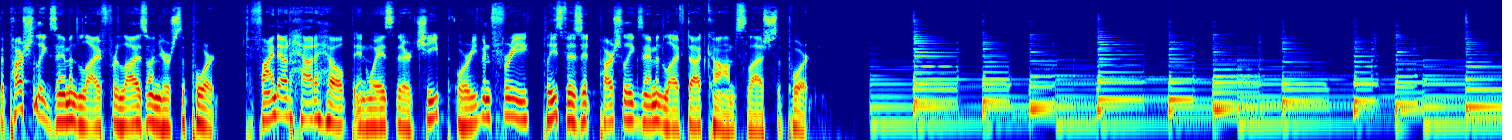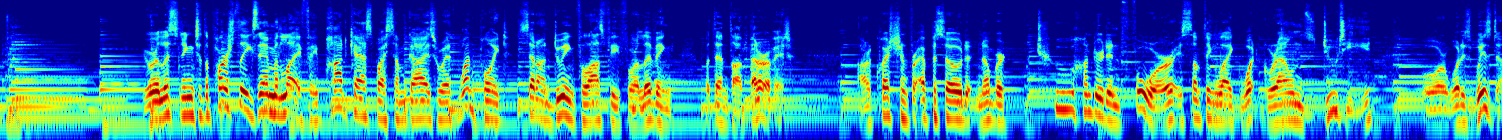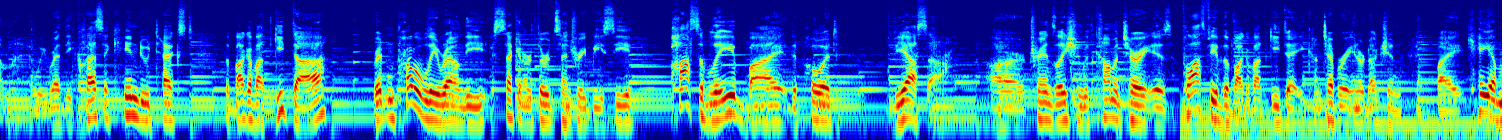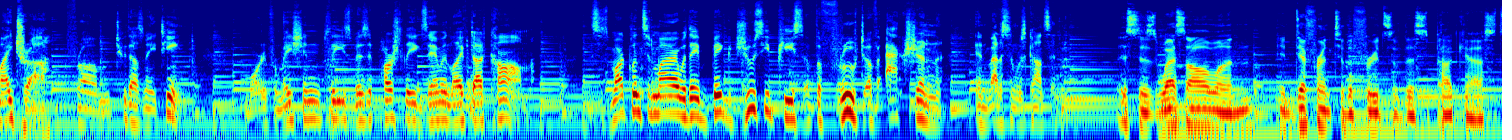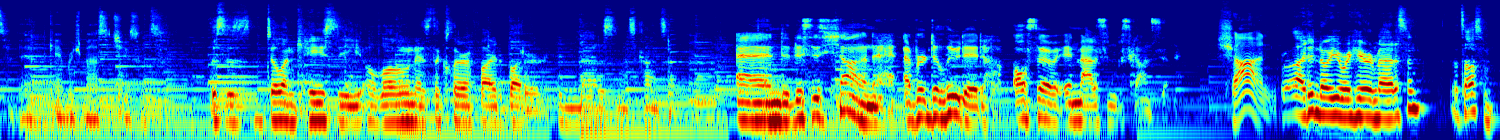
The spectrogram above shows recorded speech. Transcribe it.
The Partially Examined Life relies on your support. To find out how to help in ways that are cheap or even free, please visit partiallyexaminedlife.com slash support. You're listening to The Partially Examined Life, a podcast by some guys who at one point set on doing philosophy for a living, but then thought better of it. Our question for episode number 204 is something like What grounds duty? Or What is wisdom? And we read the classic Hindu text, the Bhagavad Gita, written probably around the 2nd or 3rd century BC, possibly by the poet Vyasa. Our translation with commentary is Philosophy of the Bhagavad Gita, a contemporary introduction by Keya Maitra from 2018. For more information, please visit partiallyexaminedlife.com. This is Mark Linsenmayer with a big, juicy piece of the fruit of action in Madison, Wisconsin. This is Wes Alwan, indifferent to the fruits of this podcast in Cambridge, Massachusetts. This is Dylan Casey, alone as the clarified butter in Madison, Wisconsin. And this is Shaan, ever deluded, also in Madison, Wisconsin. Shaan. I didn't know you were here in Madison. That's awesome.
